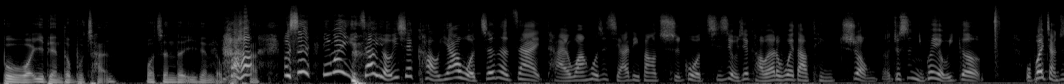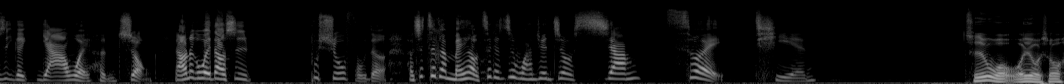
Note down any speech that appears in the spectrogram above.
不，我一点都不馋，我真的一点都不馋。不是，因为你知道有一些烤鸭，我真的在台湾或是其他地方吃过，其实有些烤鸭的味道挺重的，就是你会有一个，我不会讲，就是一个鸭味很重，然后那个味道是。不舒服的，可是这个没有，这个是完全只有香、脆、甜。其实我我有时候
